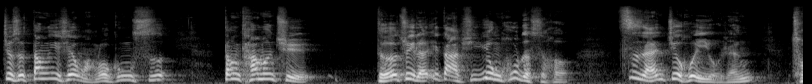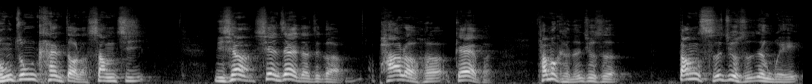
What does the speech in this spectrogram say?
就是当一些网络公司，当他们去得罪了一大批用户的时候，自然就会有人。从中看到了商机。你像现在的这个 Palo 和 Gap，他们可能就是当时就是认为，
